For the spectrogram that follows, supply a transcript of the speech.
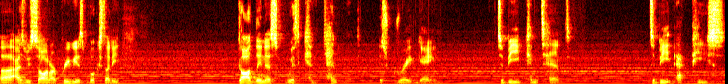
uh, as we saw in our previous book study, godliness with contentment is great gain. To be content to be at peace.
